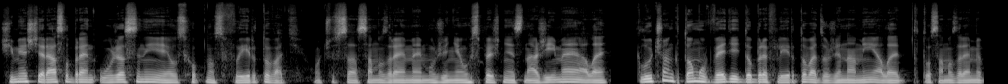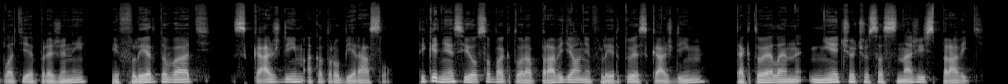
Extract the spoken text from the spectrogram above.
Čím je ešte Russell Brand úžasný, je jeho schopnosť flirtovať, o čo sa samozrejme muži neúspešne snažíme, ale kľúčom k tomu vedieť dobre flirtovať so ženami, ale toto samozrejme platí aj pre ženy, je flirtovať s každým, ako to robí Russell. Ty keď nie si osoba, ktorá pravidelne flirtuje s každým, tak to je len niečo, čo sa snažíš spraviť.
